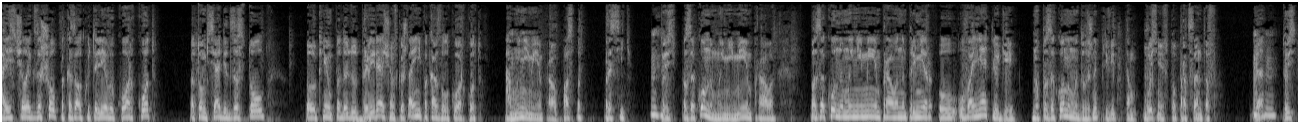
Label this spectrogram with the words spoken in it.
а если человек зашел, показал какой-то левый QR-код, потом сядет за стол, э, к нему подойдут проверяющие, он скажет, а я не показывал QR-код. А мы не имеем права паспорт просить. Угу. То есть по закону мы не имеем права. По закону мы не имеем права, например, увольнять людей, но по закону мы должны привить там 80-100%. Да? Угу. То есть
